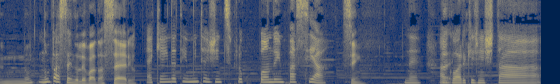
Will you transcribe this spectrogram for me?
Não, não tá sendo levado a sério. É que ainda tem muita gente se preocupando em passear, Sim. né? É. Agora que a gente tá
